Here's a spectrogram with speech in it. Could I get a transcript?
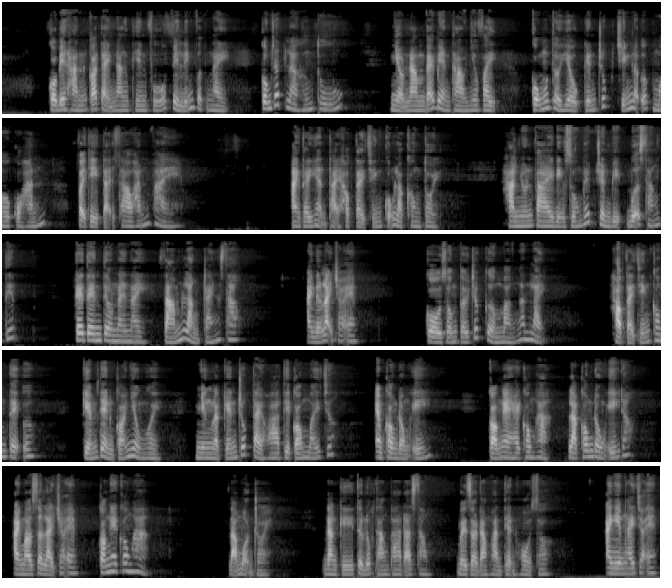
Cô biết hắn có tài năng thiên phú về lĩnh vực này, cũng rất là hứng thú. Nhiều năm vẽ biển thảo như vậy, cũng thừa hiểu kiến trúc chính là ước mơ của hắn. Vậy thì tại sao hắn phải... Anh thấy hiện tại học tài chính cũng là không tồi. Hắn nhún vai định xuống bếp chuẩn bị bữa sáng tiếp. Cái tên tiểu này này dám lẳng tránh sao? Anh đứng lại cho em. Cô sống tới trước cửa mà ngăn lại. Học tài chính không tệ ư? Kiếm tiền có nhiều người, nhưng là kiến trúc tài hoa thì có mấy chứ? Em không đồng ý. Có nghe hay không hả? Là không đồng ý đó. Anh mau giờ lại cho em, có nghe không hả? Đã muộn rồi. Đăng ký từ lúc tháng 3 đã xong, bây giờ đang hoàn thiện hồ sơ. Anh im ngay cho em.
